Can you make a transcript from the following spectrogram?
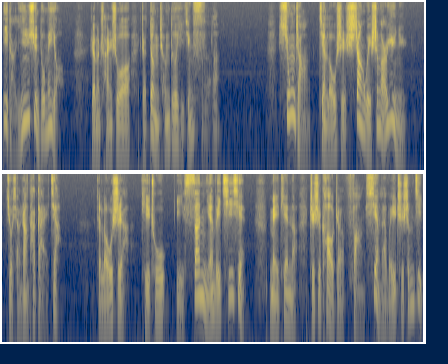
一点音讯都没有。人们传说这邓承德已经死了。兄长见娄氏尚未生儿育女，就想让他改嫁。这娄氏啊，提出以三年为期限，每天呢只是靠着纺线来维持生计。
